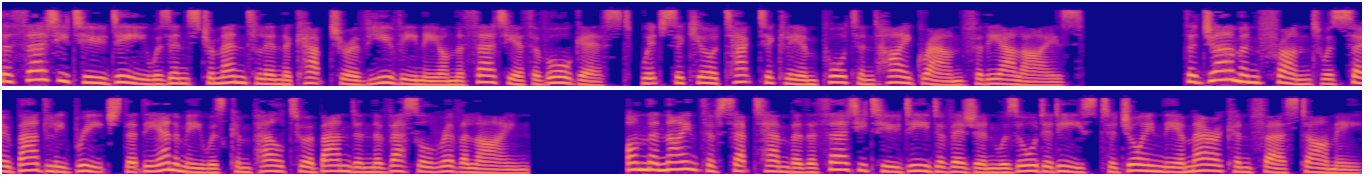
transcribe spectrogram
The 32d was instrumental in the capture of Juvigny on 30 August, which secured tactically important high ground for the Allies. The German front was so badly breached that the enemy was compelled to abandon the Vesle River line. On 9 September the 32d Division was ordered east to join the American First Army.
